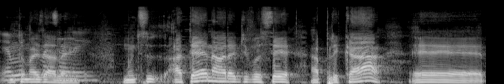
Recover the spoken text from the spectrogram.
É muito mais além. Muitos- até na hora de você aplicar, é,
